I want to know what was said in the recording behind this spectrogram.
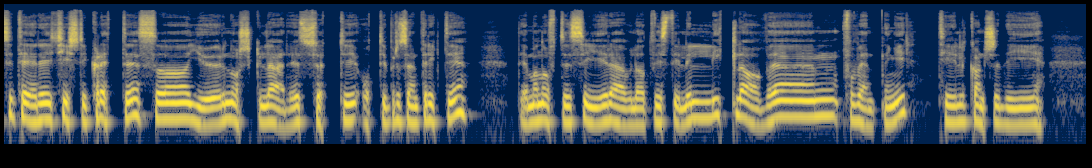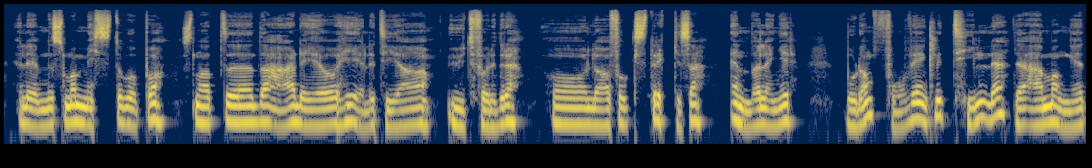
sitere Kirsti Klette, så gjør norske lærere 70-80% riktig. Det man ofte sier er vel at vi stiller litt lave forventninger til kanskje de elevene som har mest å gå på. Sånn at eh, det er det å hele tida utfordre og la folk strekke seg enda lenger. Hvordan får vi egentlig til det? Det er mange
